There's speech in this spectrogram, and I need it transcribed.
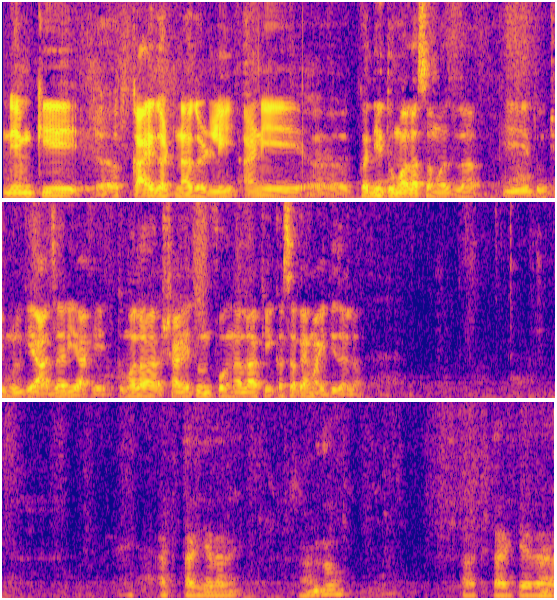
नेमकी अ, काय घटना घडली आणि अ, कधी तुम्हाला समजलं की तुमची मुलगी आजारी आहे? तुम्हाला शाळेतून फोन आला की कसं काय माहिती झालं? आठ तारखेला नाही. सांगतो. आठ तारखेला.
